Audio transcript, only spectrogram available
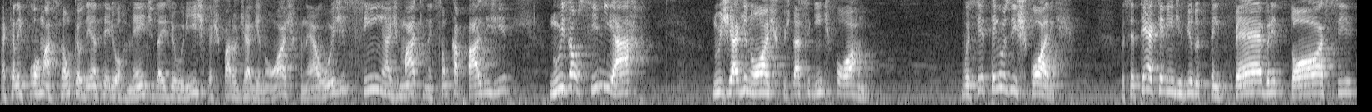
aquela informação que eu dei anteriormente das heurísticas para o diagnóstico, né? hoje sim as máquinas são capazes de nos auxiliar nos diagnósticos da seguinte forma você tem os scores. Você tem aquele indivíduo que tem febre, tosse,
